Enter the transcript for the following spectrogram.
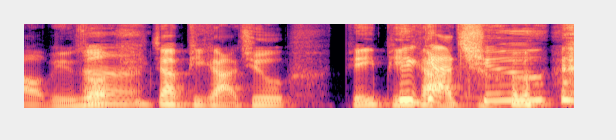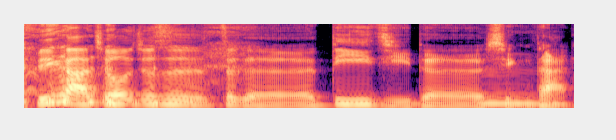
哦，比如说像皮卡丘。皮皮卡丘，皮卡丘就是这个第一级的形态。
